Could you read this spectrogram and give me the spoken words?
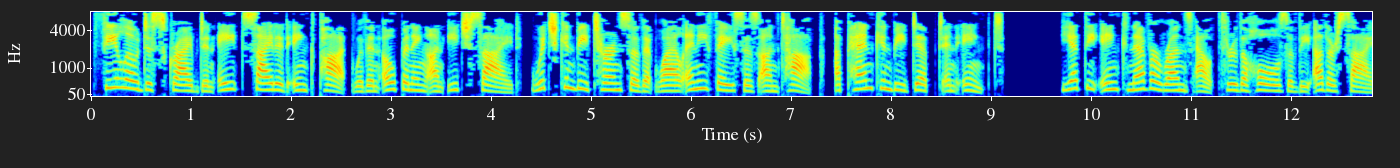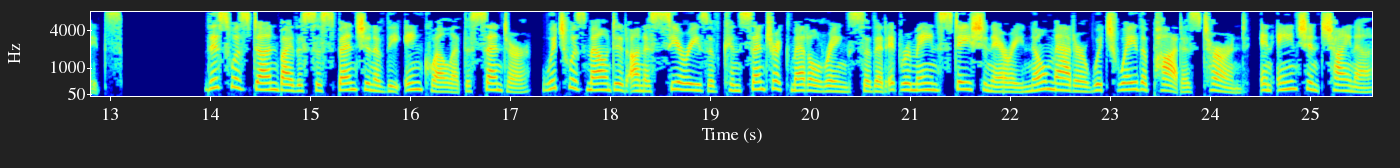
Philo described an eight-sided ink pot with an opening on each side, which can be turned so that while any face is on top, a pen can be dipped and inked. Yet the ink never runs out through the holes of the other sides. This was done by the suspension of the inkwell at the center, which was mounted on a series of concentric metal rings so that it remained stationary no matter which way the pot is turned. In ancient China,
